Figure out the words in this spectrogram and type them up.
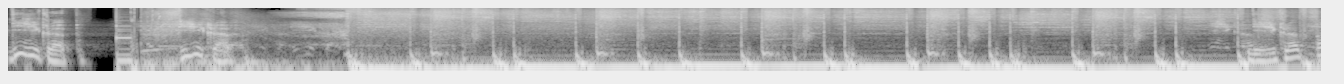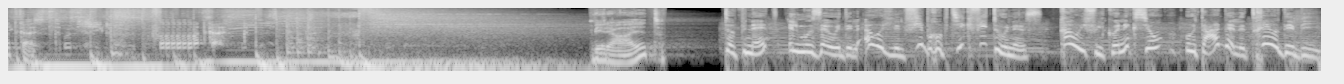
DigiClub. DigiClub. DigiClub Podcast. DigiClub Podcast. برعاية توب نت المزود الأول للفيبر اوبتيك في تونس قوي في الكونيكسيون وتعدل التري او ديبي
